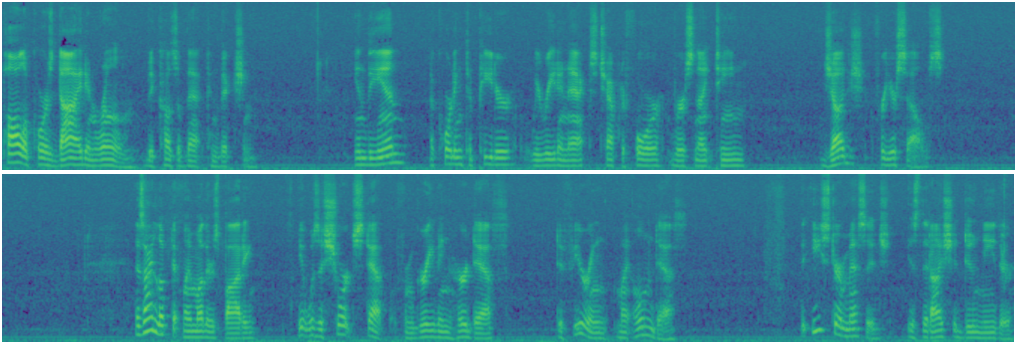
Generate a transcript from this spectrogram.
Paul, of course, died in Rome because of that conviction. In the end, according to Peter, we read in Acts chapter 4, verse 19, Judge for yourselves. As I looked at my mother's body, it was a short step from grieving her death to fearing my own death. The Easter message is that I should do neither.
